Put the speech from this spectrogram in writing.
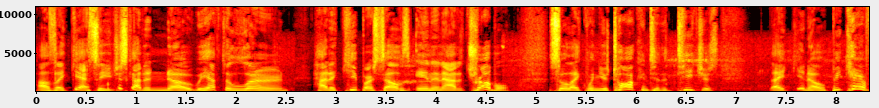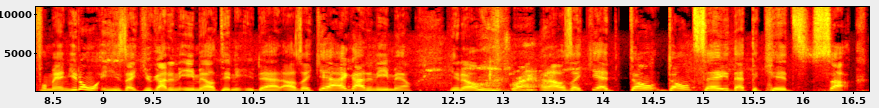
I was like, yeah. So you just got to know. We have to learn how to keep ourselves in and out of trouble. So like when you're talking to the teachers, like you know, be careful, man. You don't. want He's like, you got an email, didn't you, Dad? I was like, yeah, I got an email. You know, Right. And I was like, yeah, don't don't say that the kids suck.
